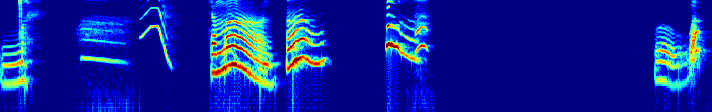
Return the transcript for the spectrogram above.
Come on. Whoa, whoop.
